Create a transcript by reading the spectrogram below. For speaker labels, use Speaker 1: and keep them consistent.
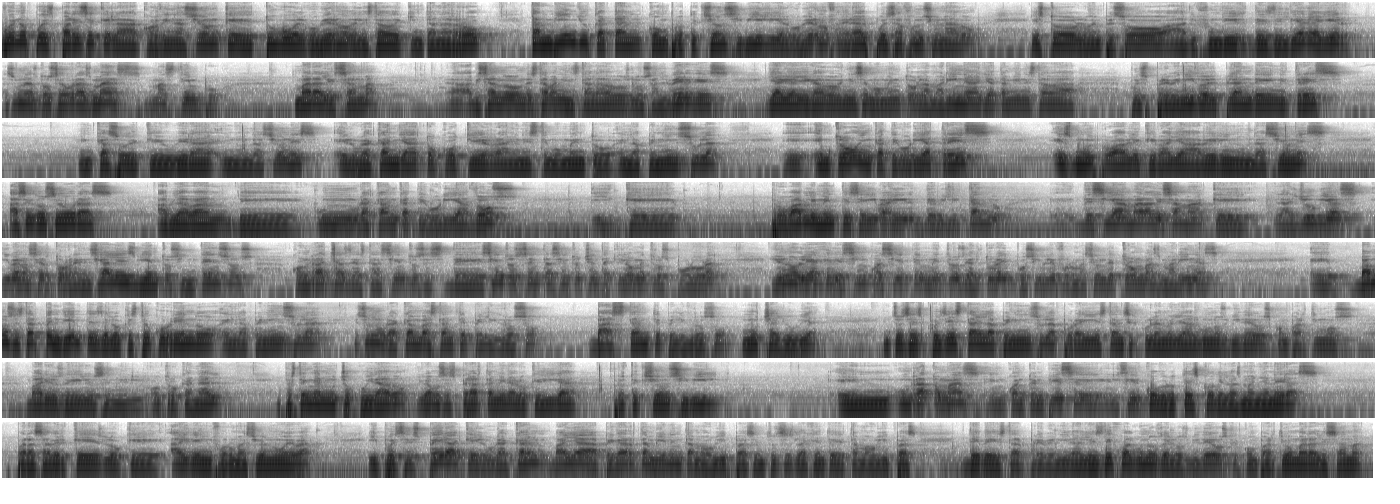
Speaker 1: Bueno, pues parece que la coordinación que tuvo el gobierno del estado de Quintana Roo, también Yucatán con protección civil y el gobierno federal, pues ha funcionado. Esto lo empezó a difundir desde el día de ayer, hace unas 12 horas más, más tiempo. Mara Lezama, avisando dónde estaban instalados los albergues, ya había llegado en ese momento la Marina, ya también estaba pues prevenido el plan DN3 en caso de que hubiera inundaciones. El huracán ya tocó tierra en este momento en la península, eh, entró en categoría 3, es muy probable que vaya a haber inundaciones. Hace 12 horas hablaban de un huracán categoría 2 y que probablemente se iba a ir debilitando. Eh, decía Mara Lezama que las lluvias iban a ser torrenciales, vientos intensos, con rachas de hasta de 160 a 180 kilómetros por hora y un oleaje de 5 a 7 metros de altura y posible formación de trombas marinas. Eh, vamos a estar pendientes de lo que esté ocurriendo en la península. Es un huracán bastante peligroso, bastante peligroso, mucha lluvia. Entonces, pues ya está en la península, por ahí están circulando ya algunos videos, compartimos varios de ellos en el otro canal. Pues tengan mucho cuidado y vamos a esperar también a lo que diga Protección Civil en un rato más, en cuanto empiece el circo grotesco de las mañaneras, para saber qué es lo que hay de información nueva. Y pues espera que el huracán vaya a pegar también en Tamaulipas, entonces la gente de Tamaulipas debe estar prevenida. Les dejo algunos de los videos que compartió Mara Lezama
